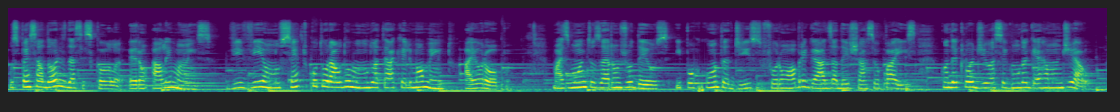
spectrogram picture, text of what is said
Os pensadores dessa escola eram alemães, viviam no centro cultural do mundo até aquele momento, a Europa. Mas muitos eram judeus e, por conta disso, foram obrigados a deixar seu país quando eclodiu a Segunda Guerra Mundial.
